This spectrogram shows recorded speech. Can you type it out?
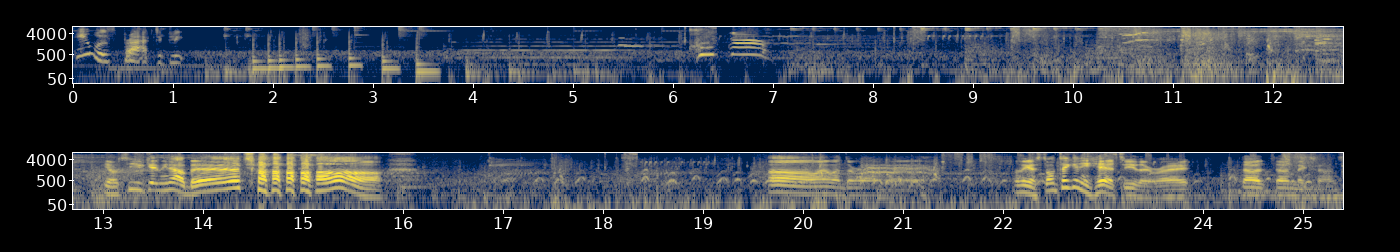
He was practically... Yo, see you get me now, bitch! oh, I went the wrong way. Let me guess, don't take any hits either, right? That would, that would make sense.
